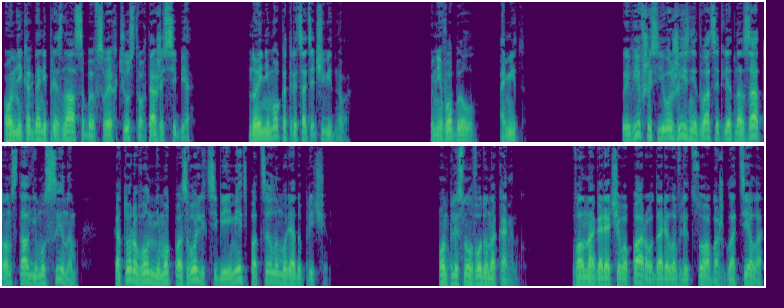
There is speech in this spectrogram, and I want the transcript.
Он никогда не признался бы в своих чувствах даже себе, но и не мог отрицать очевидного. У него был Амид. Появившись в его жизни 20 лет назад, он стал ему сыном, которого он не мог позволить себе иметь по целому ряду причин. Он плеснул воду на каменку. Волна горячего пара ударила в лицо, обожгла тело.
